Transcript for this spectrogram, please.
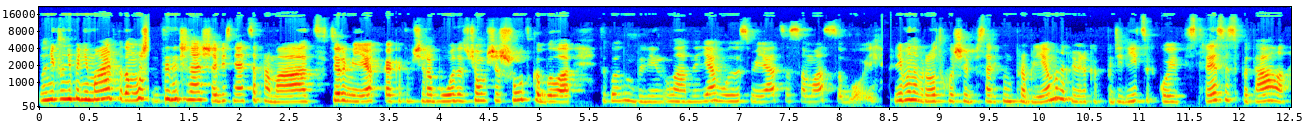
но никто не понимает, потому что ты начинаешь объяснять сопромат, термех, как это вообще работает, в чем вообще шутка была. Такой, ну, блин, ладно, я буду смеяться сама с собой. Либо, наоборот, хочешь описать какую-нибудь проблему, например, как поделиться, какой стресс испытала,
